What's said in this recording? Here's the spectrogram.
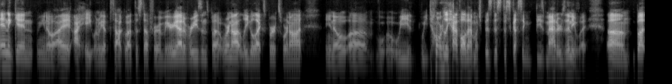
and again, you know, I I hate when we have to talk about this stuff for a myriad of reasons, but we're not legal experts. We're not, you know, um, we we don't really have all that much business discussing these matters anyway. Um, but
